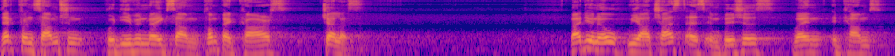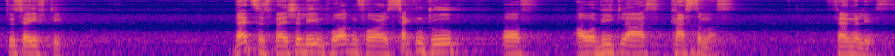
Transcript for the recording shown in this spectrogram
That consumption could even make some compact cars jealous. But you know, we are just as ambitious when it comes to safety. That's especially important for a second group of our V-Class customers, families.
